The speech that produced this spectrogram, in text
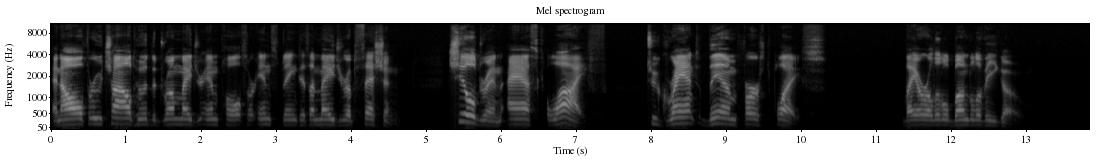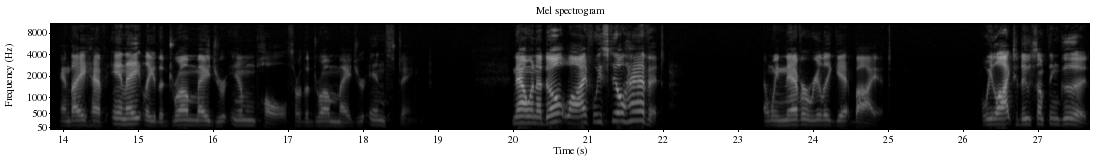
And all through childhood, the drum major impulse or instinct is a major obsession. Children ask life to grant them first place. They are a little bundle of ego, and they have innately the drum major impulse or the drum major instinct. Now, in adult life, we still have it, and we never really get by it. We like to do something good,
